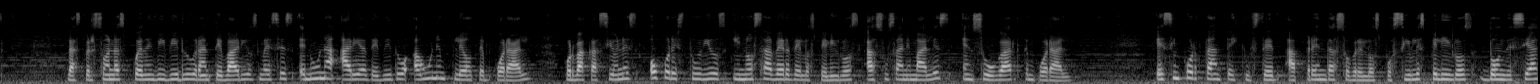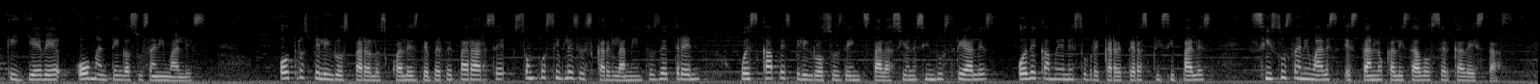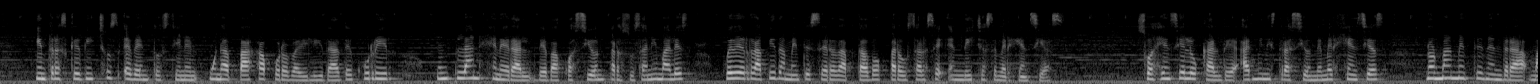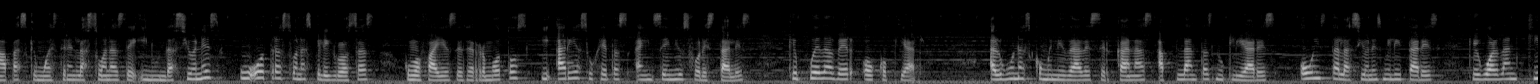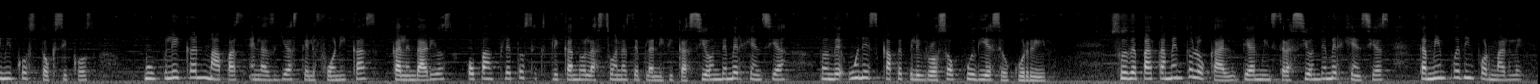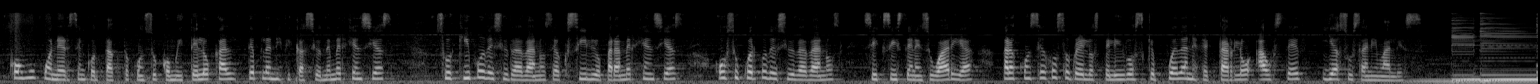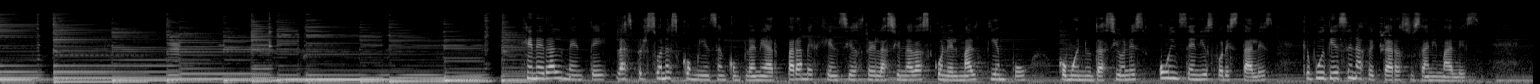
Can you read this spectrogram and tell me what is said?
Las personas pueden vivir durante varios meses en una área debido a un empleo temporal, por vacaciones o por estudios y no saber de los peligros a sus animales en su hogar temporal. Es importante que usted aprenda sobre los posibles peligros donde sea que lleve o mantenga sus animales. Otros peligros para los cuales debe prepararse son posibles descarrilamientos de tren o escapes peligrosos de instalaciones industriales o de camiones sobre carreteras principales si sus animales están localizados cerca de estas. Mientras que dichos eventos tienen una baja probabilidad de ocurrir, un plan general de evacuación para sus animales puede rápidamente ser adaptado para usarse en dichas emergencias. Su agencia local de administración de emergencias Normalmente tendrá mapas que muestren las zonas de inundaciones u otras zonas peligrosas como fallas de terremotos y áreas sujetas a incendios forestales que pueda ver o copiar. Algunas comunidades cercanas a plantas nucleares o instalaciones militares que guardan químicos tóxicos publican mapas en las guías telefónicas, calendarios o panfletos explicando las zonas de planificación de emergencia donde un escape peligroso pudiese ocurrir. Su departamento local de administración de emergencias también puede informarle cómo ponerse en contacto con su comité local de planificación de emergencias, su equipo de ciudadanos de auxilio para emergencias o su cuerpo de ciudadanos si existen en su área para consejos sobre los peligros que puedan afectarlo a usted y a sus animales. Generalmente, las personas comienzan con planear para emergencias relacionadas con el mal tiempo, como inundaciones o incendios forestales que pudiesen afectar a sus animales.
